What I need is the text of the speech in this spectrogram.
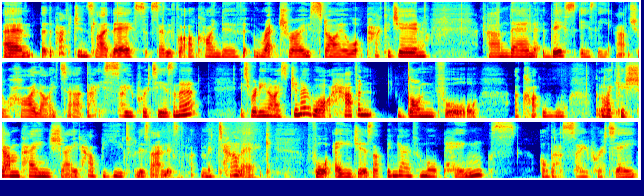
Um, but the packaging's like this. So we've got our kind of retro style packaging. And then this is the actual highlighter. That is so pretty, isn't it? It's really nice. Do you know what? I haven't gone for a kind ooh, like a champagne shade. How beautiful is that? It looks metallic for ages. I've been going for more pinks. Oh, that's so pretty.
